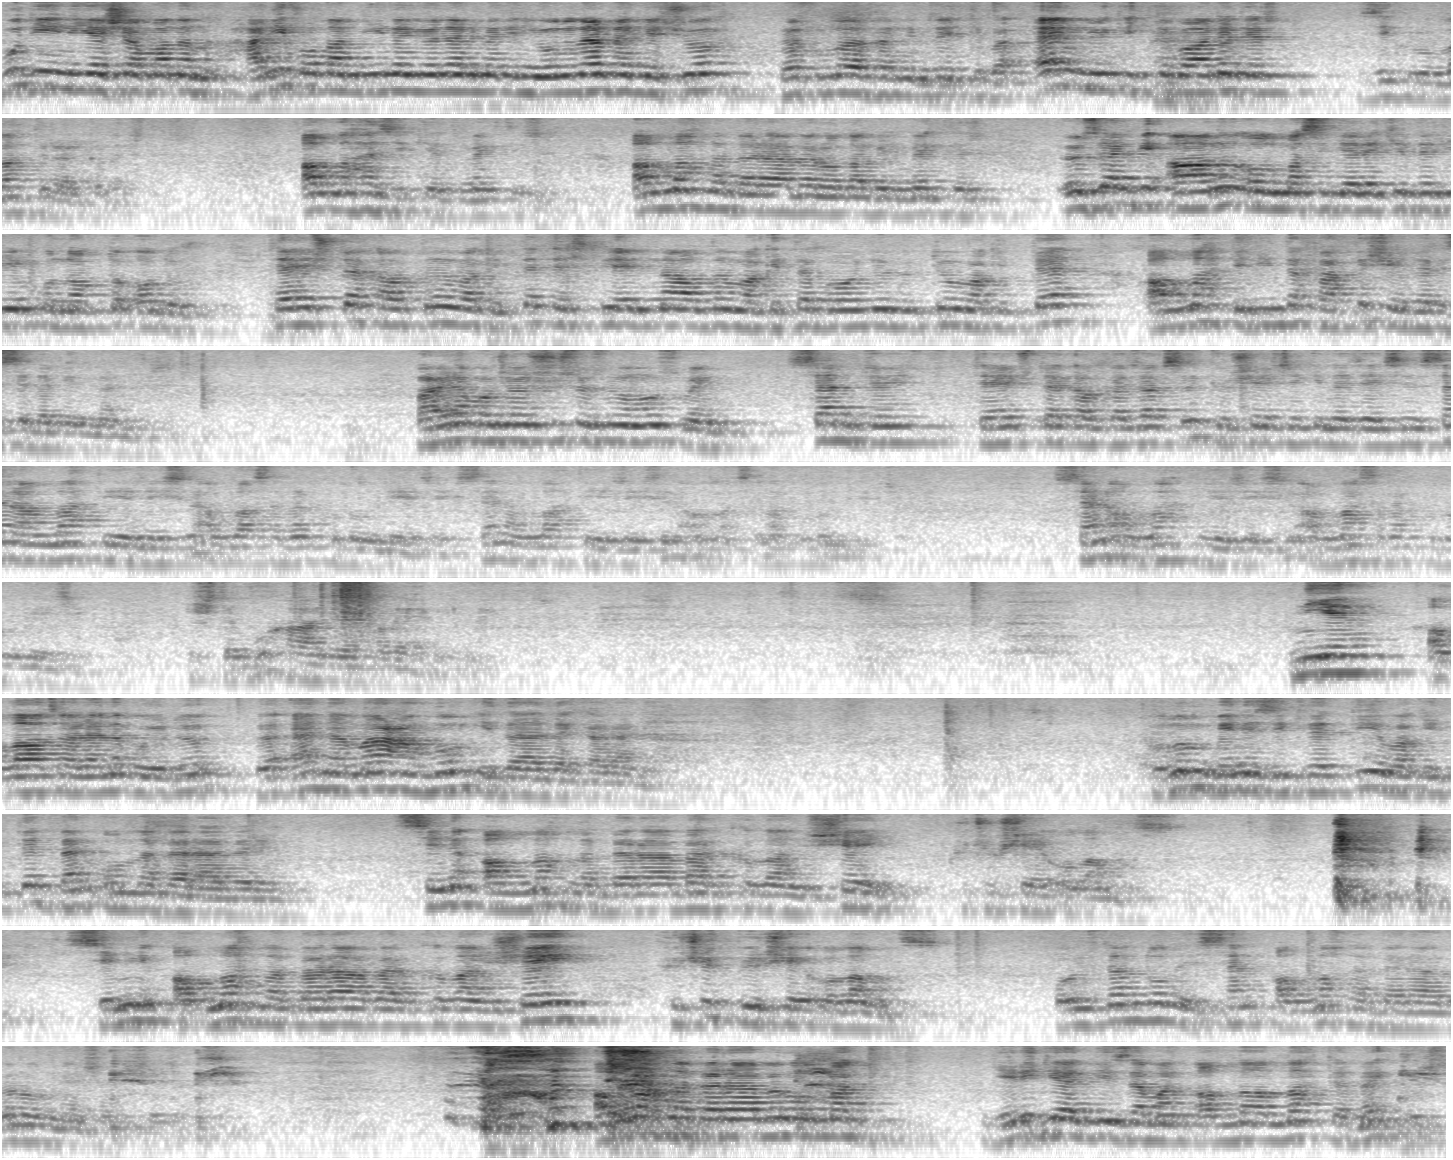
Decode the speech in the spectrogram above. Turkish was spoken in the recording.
Bu dini yaşamanın, hanif olan dine yönelmenin yolu nereden geçiyor? Resulullah Efendimiz'e ittiba. En büyük ittiba nedir? Zikrullah'tır arkadaşlar. Allah'a zikretmektir. Allah'la beraber olabilmektir. Özel bir anın olması gerekir dediğim o nokta odur. Teheccüde kalktığın vakitte, tesbih eline aldığın vakitte, boynunu büktüğün vakitte Allah dediğinde farklı şeyler hissedebilmendir. Bayram Hoca'nın şu sözünü unutmayın. Sen te teheccüde kalkacaksın, köşeye çekileceksin, sen Allah diyeceksin, Allah sana kulum diyecek. Sen Allah diyeceksin, Allah sana kulum diyecek. Sen Allah diyeceksin, Allah sana kulum diyecek. İşte bu hali yakalayabilmektir. Niye? allah Teala ne buyurdu? Ve ene ma'hum izâ zekerani. Kulum beni zikrettiği vakitte ben onunla beraberim. Seni Allah'la beraber kılan şey küçük şey olamaz. Seni Allah'la beraber kılan şey küçük bir şey olamaz. O yüzden dolayı sen Allah'la beraber olmaya çalışacaksın. Allah'la beraber olmak yeri geldiği zaman Allah Allah demektir.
